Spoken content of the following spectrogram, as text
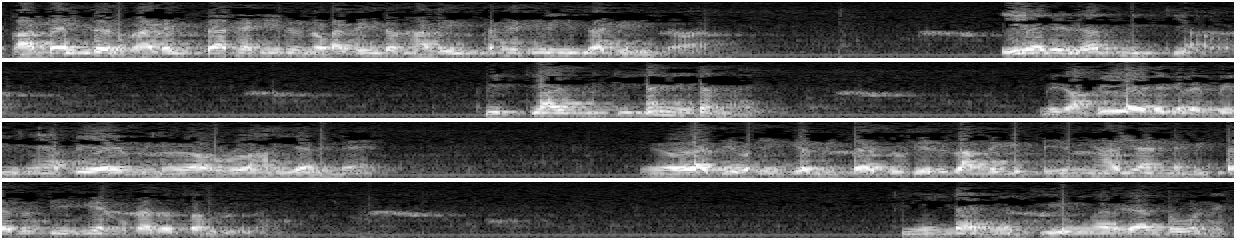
කටින්ද කටින්ද හැදී නොකටින්ද කටින්ද හැදී හිතාගෙන ඉන්නවා. ඒ ඇරෙලත් මිත්‍යාව. මිත්‍යා දෘෂ්ටි කියන්නේ තමයි. මේක අපේ අයට ගැලපෙන්නේ අපේ අය මෙහෙම වරුලා හරියන්නේ නැහැ. මේ ඔයාලදී වශයෙන් කියන මිත්‍යා දෘෂ්ටියට දාන්න ගිහින් එහෙම හරියන්නේ නැහැ. මිත්‍යා දෘෂ්ටිය කියන්නේ මොකද තවරුලා. මේක අන්න තේරුම් අරගන්න ඕනේ.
